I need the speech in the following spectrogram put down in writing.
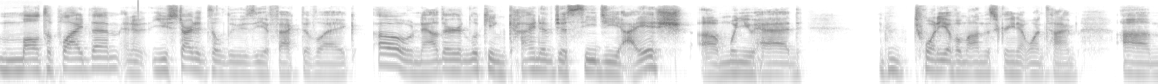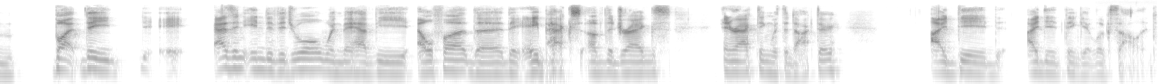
multiplied them and it, you started to lose the effect of like oh now they're looking kind of just cgi-ish um, when you had 20 of them on the screen at one time um, but they it, as an individual when they have the alpha, the the apex of the dregs interacting with the doctor, I did I did think it looked solid.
